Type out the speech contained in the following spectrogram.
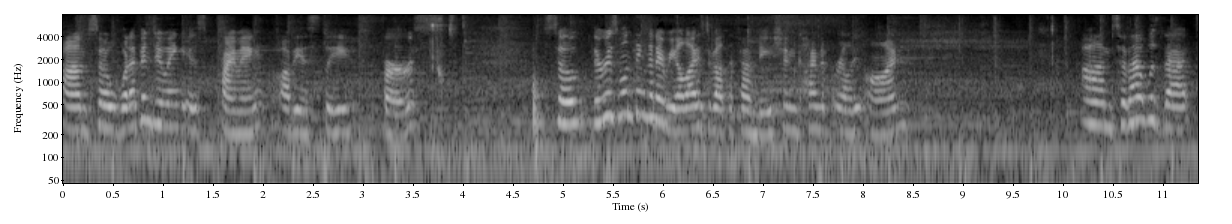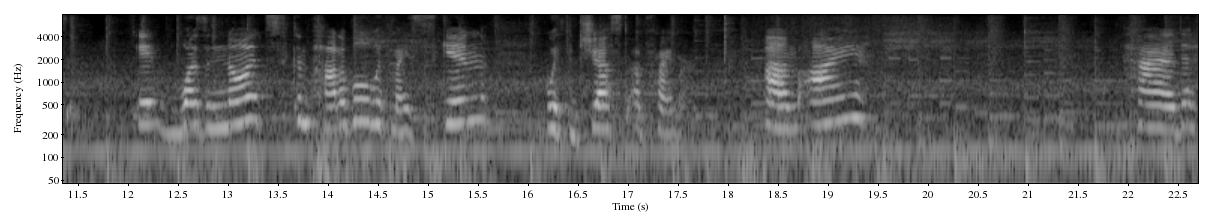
Um, so what I've been doing is priming, obviously, first. So there is one thing that I realized about the foundation kind of early on um, so that was that. It was not compatible with my skin with just a primer. Um, I had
